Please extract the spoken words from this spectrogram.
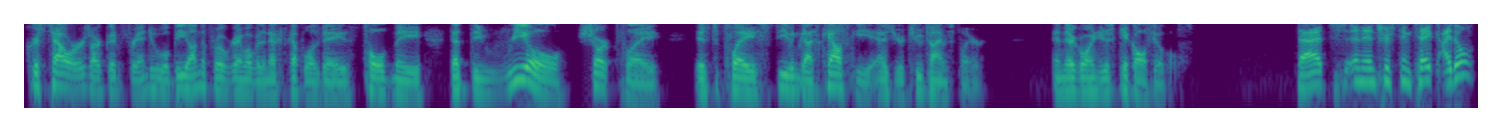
Chris Towers, our good friend who will be on the program over the next couple of days, told me that the real sharp play is to play Stephen Gostkowski as your two times player. And they're going to just kick all field goals. That's an interesting take. I don't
